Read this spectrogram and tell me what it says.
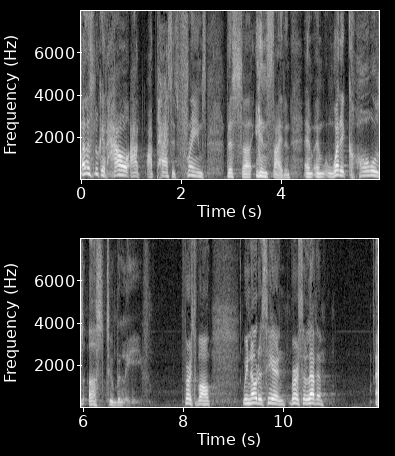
Now let's look at how our, our passage frames this uh, insight and, and, and what it calls us to believe. First of all, we notice here in verse 11,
